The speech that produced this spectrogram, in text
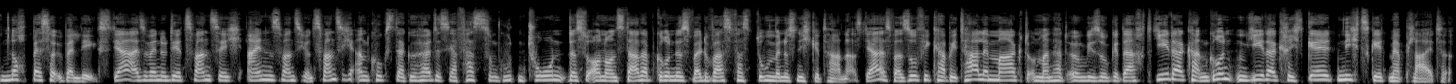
noch besser überlegst. Ja, also wenn du dir 20, 21 und 20 anguckst, da gehört es ja fast zum guten Ton, dass du auch noch ein Startup gründest, weil du warst fast dumm, wenn du es nicht getan hast. Ja, es war so viel Kapital im Markt und man hat irgendwie so gedacht, jeder kann gründen, jeder kriegt Geld, nichts geht mehr pleite.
